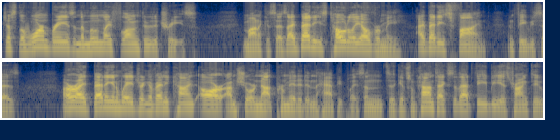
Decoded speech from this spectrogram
Just the warm breeze and the moonlight flowing through the trees. Monica says, I bet he's totally over me. I bet he's fine. And Phoebe says, All right, betting and wagering of any kind are, I'm sure, not permitted in the happy place. And to give some context to that, Phoebe is trying to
